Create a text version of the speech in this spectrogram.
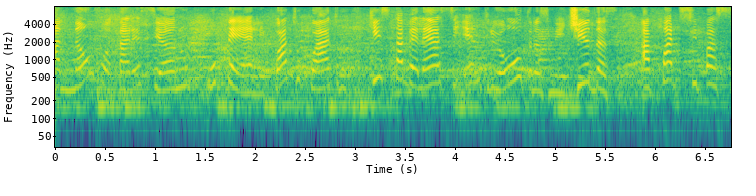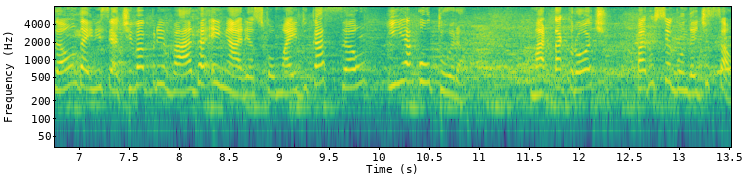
a não votar esse ano o PL 44, que estabelece, entre outras medidas, a participação da iniciativa privada em áreas como a educação e a cultura. Marta Croce, para o segunda edição.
